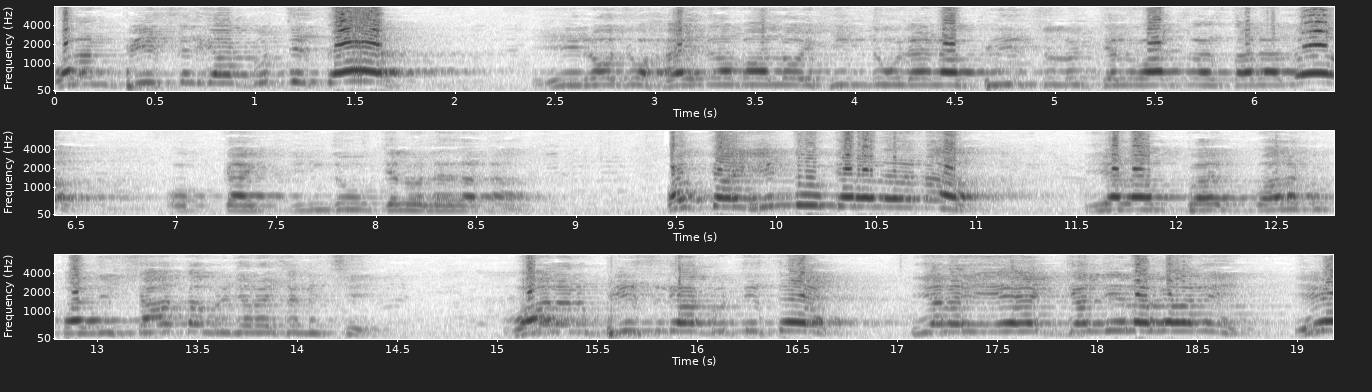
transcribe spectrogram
వాళ్ళని బీసీలుగా గుర్తిస్తే ఈ రోజు హైదరాబాద్లో హిందువులైన బీసీలు గెలవాల్సిన స్థానాల్లో ఒక్క హిందూ గెలవలేదన్నా ఒక్క హిందూ గెలవలేదన్నా ఇలా ప- వాళ్ళకు పది శాతం రిజర్వేషన్ ఇచ్చి వాళ్ళను బీసీగా గుర్తిస్తే ఇలా ఏ గల్లీలో గాని ఏ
